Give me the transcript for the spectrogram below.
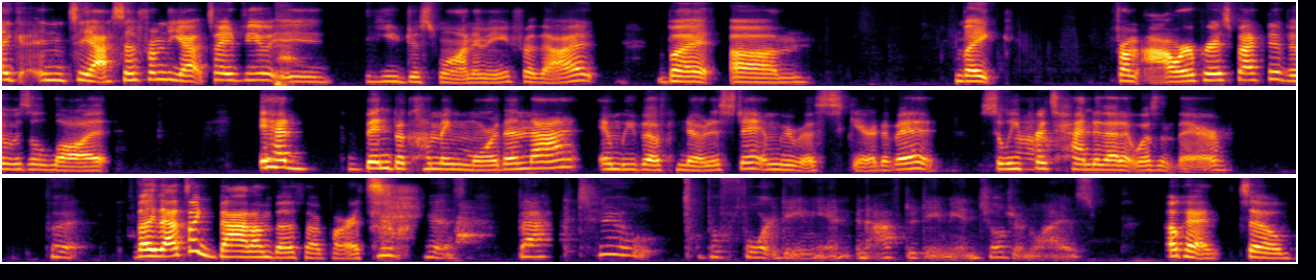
like and so yeah so from the outside view it, he just wanted me for that. But um like from our perspective it was a lot. It had been becoming more than that and we both noticed it and we were both scared of it. So we pretended that it wasn't there. But but like that's like bad on both our parts. Yes, back to before Damien and after Damien, children wise. okay so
